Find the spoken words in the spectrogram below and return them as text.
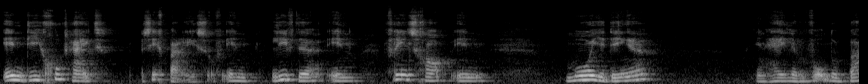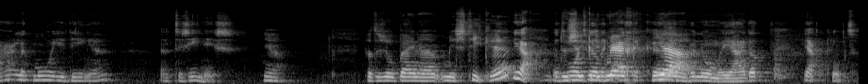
in die goedheid zichtbaar is. Of in liefde, in vriendschap, in mooie dingen. In hele wonderbaarlijk mooie dingen uh, te zien is. Ja. Dat is ook bijna mystiek, hè? Ja, dat dus ik, ik merk, eigenlijk ja. benoemen. Ja, dat, ja, klopt.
